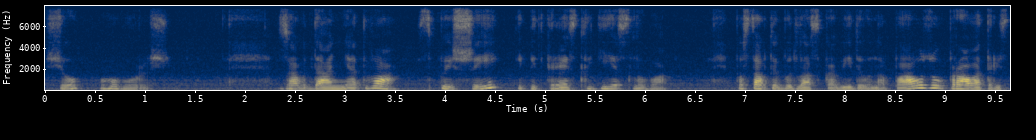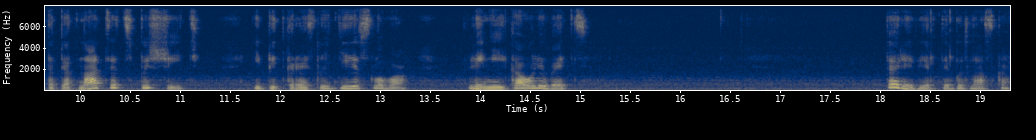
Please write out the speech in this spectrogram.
що говориш. Завдання 2. Спиши і підкреслі дієслова. Поставте, будь ласка, відео на паузу. Вправа 315. Спишіть і підкресліть дієслова. Лінійка олівець. Перевірте, будь ласка.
